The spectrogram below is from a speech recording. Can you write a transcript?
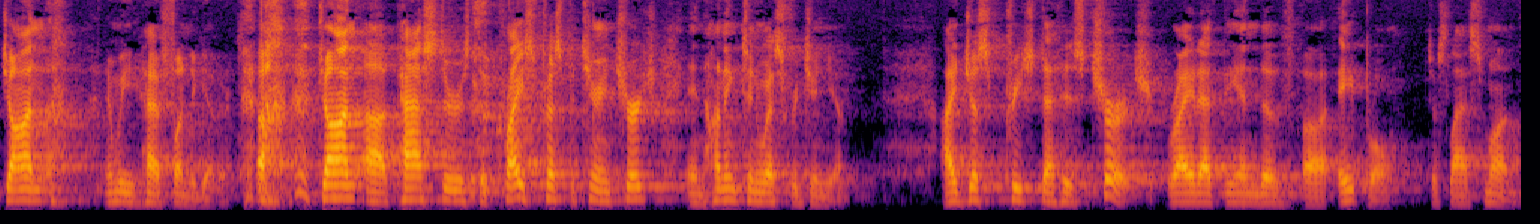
John, and we have fun together. Uh, John uh, pastors the Christ Presbyterian Church in Huntington, West Virginia. I just preached at his church right at the end of uh, April, just last month.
